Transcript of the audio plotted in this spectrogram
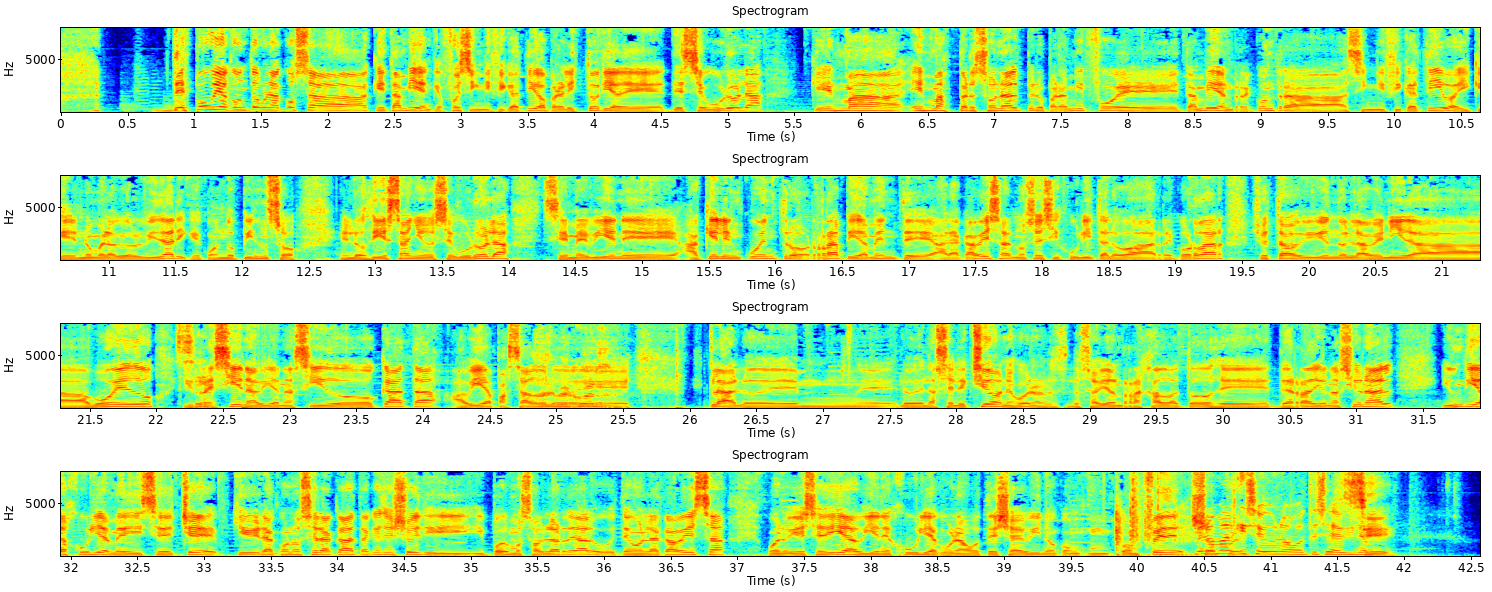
Después voy a contar una cosa que también, que fue significativa para la historia de, de Segurola, que es más, es más personal, pero para mí fue también recontra significativa y que no me la voy a olvidar y que cuando pienso en los 10 años de Segurola, se me viene aquel encuentro rápidamente a la cabeza, no sé si Julita lo va a recordar, yo estaba viviendo en la avenida Boedo y Sí. recién había nacido Cata, había pasado Ah, lo de... Claro, lo de, mm, eh, lo de las elecciones, bueno, los, los habían rajado a todos de, de Radio Nacional y un día Julia me dice, che, quiero ir a conocer a Cata, qué sé yo, y, y podemos hablar de algo que tengo en la cabeza. Bueno, y ese día viene Julia con una botella de vino con, con Fede. Menos Yo mal que llevé una botella de vino. Sí.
